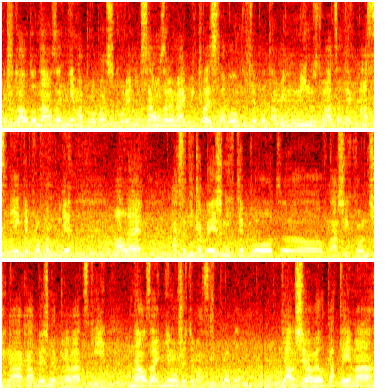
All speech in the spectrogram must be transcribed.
Takže to auto naozaj nemá problém s kúrením. Samozrejme, ak by klesla vonku teplota minus 20, tak asi niekde problém bude, ale ak sa týka bežných teplot e, v našich končinách a bežné prevádzky, naozaj nemôžete mať s tým problém. Ďalšia veľká téma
